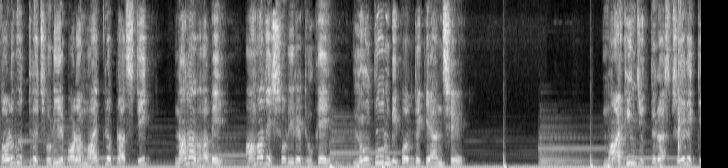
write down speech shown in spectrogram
সর্বত্র ছড়িয়ে পড়া মাইক্রোপ্লাস্টিক নানাভাবে আমাদের শরীরে ঢুকে নতুন বিপদ ডেকে আনছে। মার্কিন যুক্তরাষ্ট্রের একটি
